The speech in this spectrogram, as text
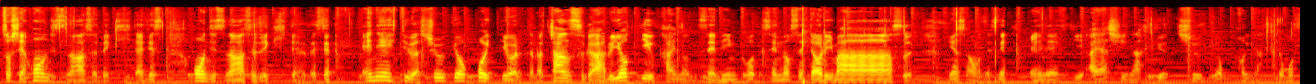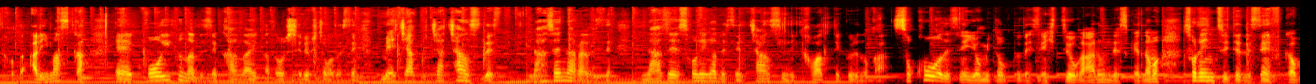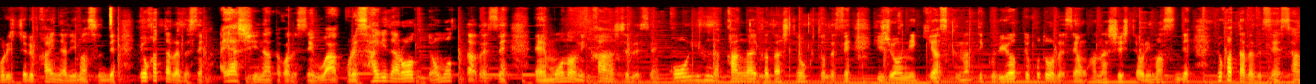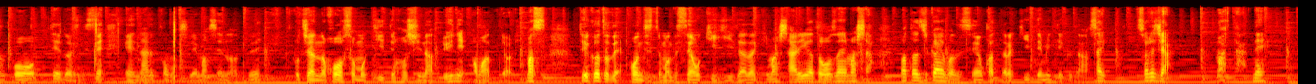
そして本日の合わせて聞きたいです。本日の合わせて聞きたいはですね、NFT は宗教っぽいって言われたらチャンスがあるよっていう回のですね、リンクをですね、載せております。皆さんはですね、NFT 怪しいな、宗教っぽいなって思ったことありますか、えー、こういう風なですね、考え方をしてる人はですね、めちゃくちゃチャンスです。なぜならですね、なぜそれがですね、チャンスに変わってくるのか、そこをですね、読み解くですね、必要があるんですけれども、それについてですね、深掘りしてる回になりますんで、よかったらですね、怪しいなとかですね、うわ、これ詐欺だろうって思ったですね、えー、ものに関してですね、こういうふうな考え方しておくとですね、非常に生きやすくなってくるよってことをですね、お話ししておりますんで、よかったらですね、参考程度にですね、えー、なるかもしれませんのでね、こちらの放送も聞いてほしいなというふうに思っております。ということで、本日もですね、お聴きいただきましてありがとうございました。また次回もですね、よかったら聞いてみてください。それじゃあ、またね。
